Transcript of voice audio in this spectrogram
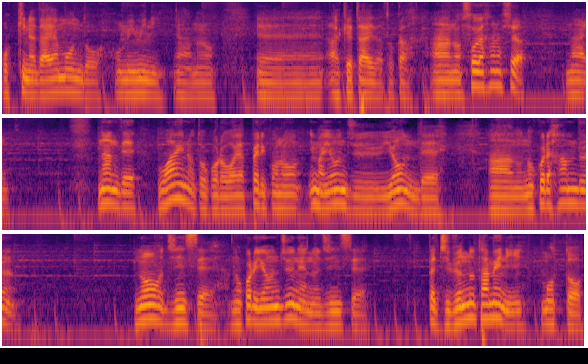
大きなダイヤモンドを耳にあの、えー、開けたいだとかあのそういう話はない。なんで Y のところはやっぱりこの今44であの残り半分の人生残り40年の人生やっぱ自分のためにもっと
